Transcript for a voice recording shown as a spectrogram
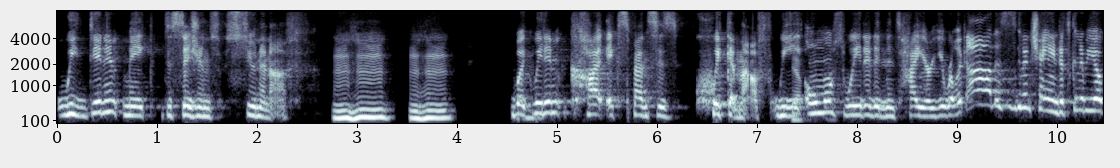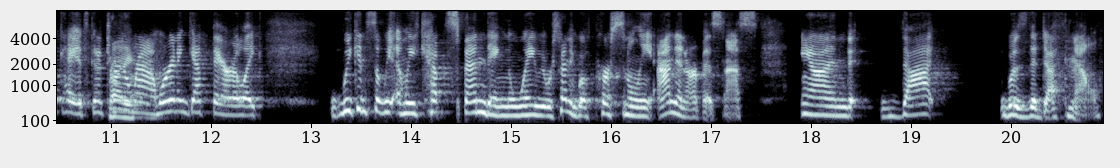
we didn't make decisions soon enough. Mm-hmm. Mm-hmm. Like we didn't cut expenses quick enough. We yep. almost waited an entire year. We're like, oh, this is going to change. It's going to be okay. It's going to turn right. around. We're going to get there. Like we can still, we, and we kept spending the way we were spending, both personally and in our business. And that was the death knell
